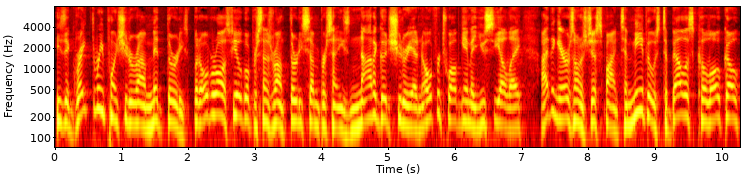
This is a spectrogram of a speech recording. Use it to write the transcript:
He's a great three point shooter around mid 30s, but overall his field goal percentage is around 37%. He's not a good shooter. He had an 0 for 12 game at UCLA. I think Arizona's just fine. To me, if it was Tubelis, Koloko,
